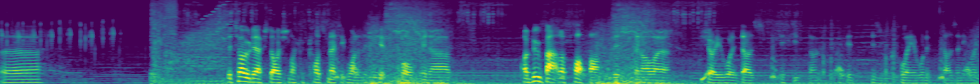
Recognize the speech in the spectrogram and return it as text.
Uh, the TOW Death Star is like a cosmetic one in the ship. Well, in a I'll do Battle of Pop after this, and I'll uh, show you what it does, if you don't, if it isn't clear what it does anyway.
